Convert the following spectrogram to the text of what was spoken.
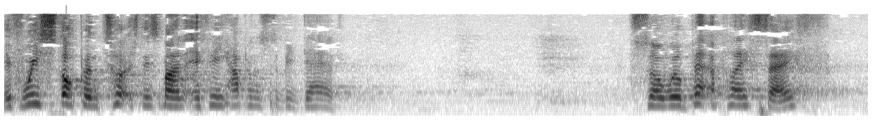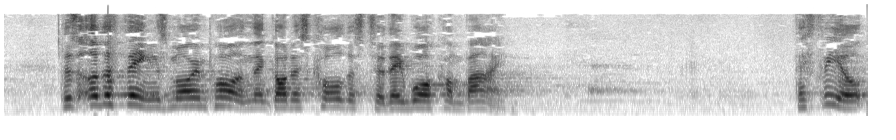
if we stop and touch this man if he happens to be dead. So we'll better play safe. There's other things more important that God has called us to. They walk on by. They feel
